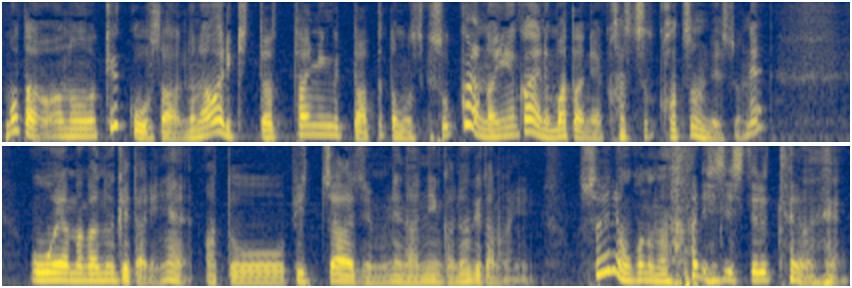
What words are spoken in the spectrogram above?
また、あの、結構さ、7割切ったタイミングってあったと思うんですけど、そこから何やかんやでまたね、勝つ、勝つんですよね。大山が抜けたりね、あと、ピッチャー陣もね、何人か抜けたのに、それでもこの7割維持してるっていうのはね、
